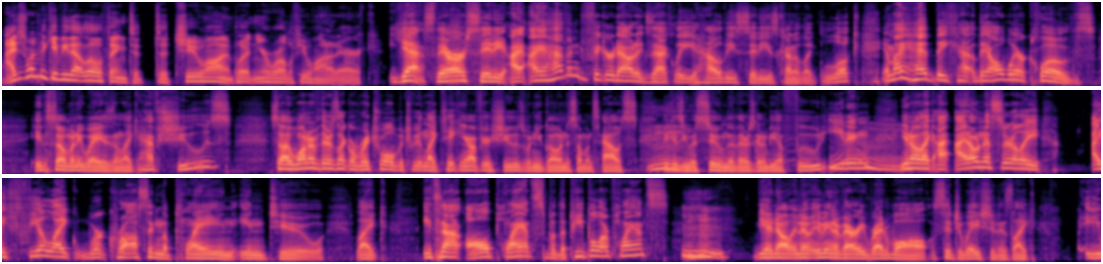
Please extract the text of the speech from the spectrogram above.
I just wanted to give you that little thing to, to chew on and put in your world if you want it, Eric. yes, there are city. I, I haven't figured out exactly how these cities kind of like look. In my head, they ha- they all wear clothes in so many ways and like have shoes. So I wonder if there's like a ritual between like taking off your shoes when you go into someone's house because you assume that there's going to be a food eating. Mm. You know, like I, I don't necessarily. I feel like we're crossing the plane into like it's not all plants, but the people are plants. hmm You know, in a, in a very Redwall situation is like.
